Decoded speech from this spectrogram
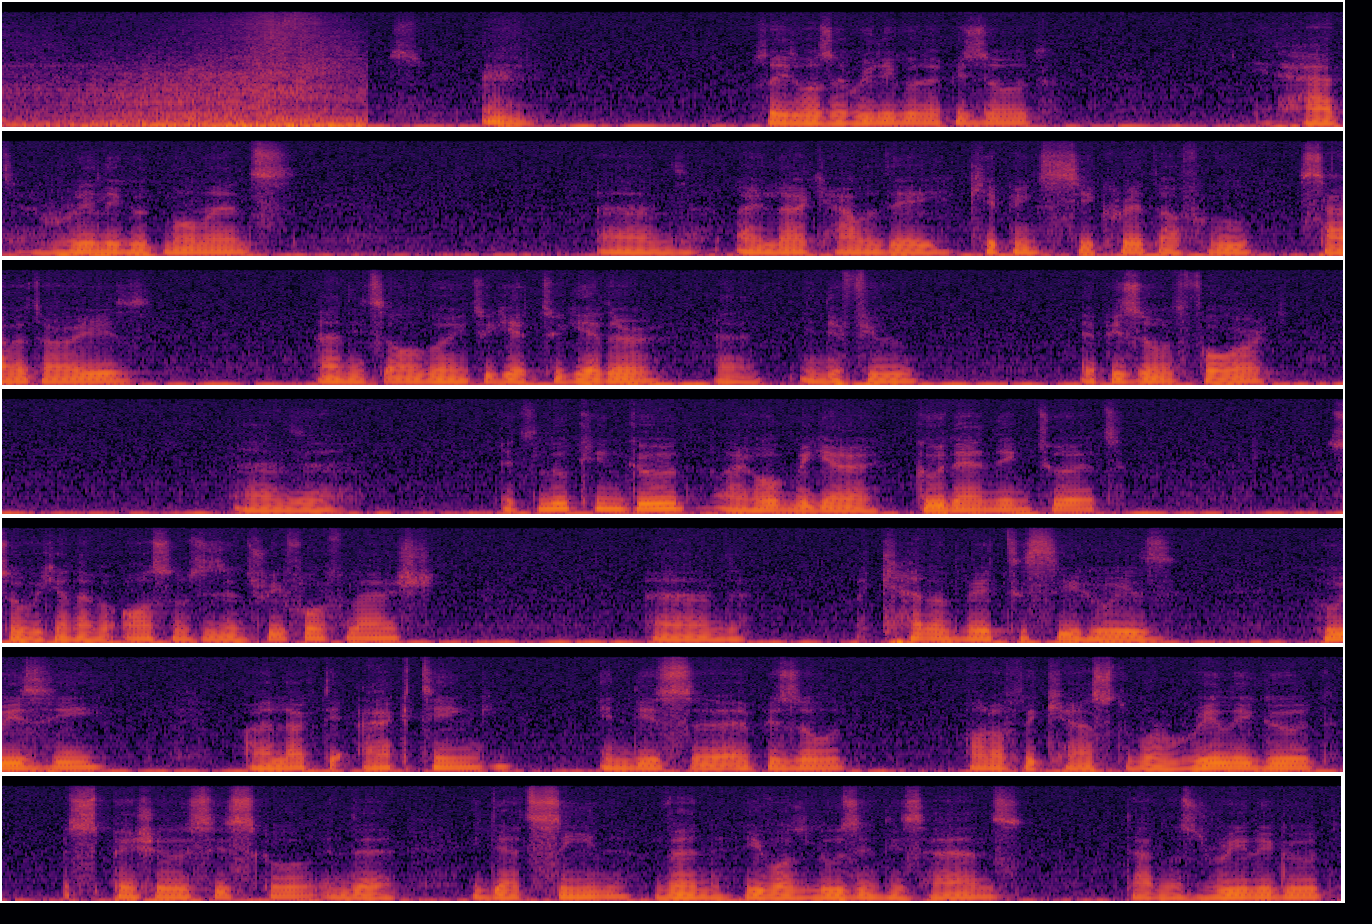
So it was a really good episode. It had really good moments. And I like how they keeping secret of who Savitar is. And it's all going to get together and in the few episodes forward. And uh, it's looking good. I hope we get a good ending to it. So we can have an awesome season 3 for Flash. And I cannot wait to see who is who is he? I like the acting in this uh, episode. All of the cast were really good, especially Cisco in the in that scene when he was losing his hands. That was really good.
